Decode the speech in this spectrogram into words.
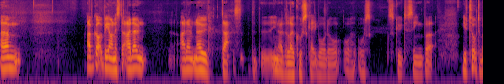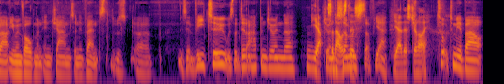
Um, I've got to be honest. I don't. I don't know that's you know the local skateboard or, or, or scooter scene, but you've talked about your involvement in jams and events. It was uh, is it V two? Was that did that happen during the Yeah, during so the that was summer this. stuff? Yeah. Yeah, this July. Talk to me about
